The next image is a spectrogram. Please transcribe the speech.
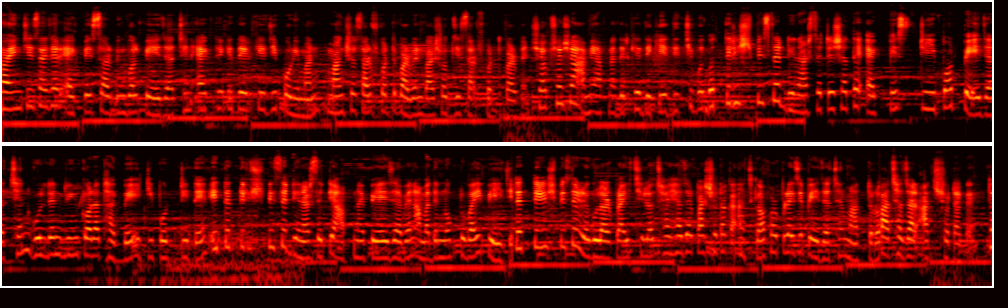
নয় ইঞ্চি সাইজের এক পিস সার্ভিং বল পেয়ে যাচ্ছেন। এক থেকে দেড় কেজি পরিমাণ মাংস সার্ভ করতে পারবেন বা সবজি সার্ভ করতে পারবেন। সব শেষে আমি আপনাদেরকে দেখিয়ে দিচ্ছি বত্রিশ পিসের ডিনার সেটের সাথে এক পিস টি পট পেয়ে যাচ্ছেন। গোল্ডেন রিং করা থাকবে এই টি পটটিতে এই তেত্রিশ পিসের ডিনার সেটটি আপনার পেয়ে যাবেন আমাদের নোকটু নোকটুবাই পেজে তেত্রিশ পিসের রেগুলার প্রাইস ছিল ছয় হাজার পাঁচশো টাকা। আজকে অফার প্রাইসে পেয়ে যাচ্ছেন মাত্র পাঁচ হাজার আটশো টাকায় তো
